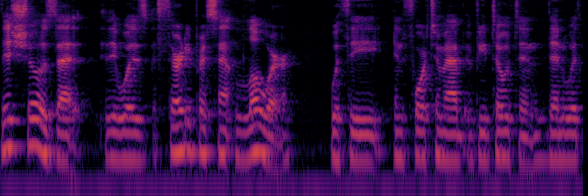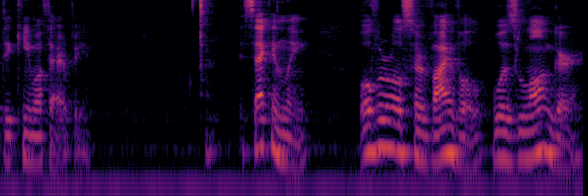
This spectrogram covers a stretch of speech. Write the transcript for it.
This shows that it was 30% lower with the enfortumab vedotin than with the chemotherapy. Secondly, overall survival was longer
